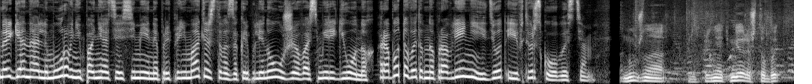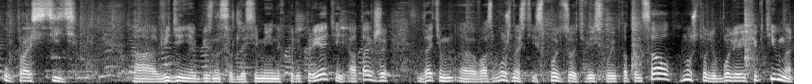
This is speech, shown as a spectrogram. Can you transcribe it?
На региональном уровне понятие «семейное предпринимательство» закреплено уже в восьми регионах. Работа в этом направлении идет и в Тверской области. Нужно предпринять меры, чтобы упростить а, ведение бизнеса для семейных предприятий, а также дать им а, возможность использовать весь свой потенциал, ну что ли, более эффективно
